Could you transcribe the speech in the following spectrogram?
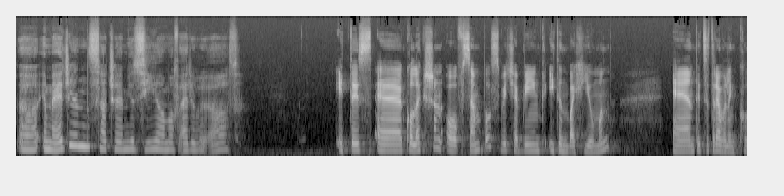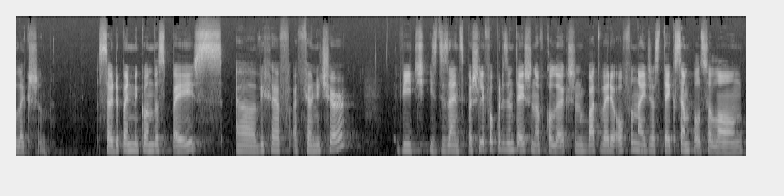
uh, imagine such a museum of edible earth? It is a collection of samples which are being eaten by human, and it's a traveling collection. So depending on the space, uh, we have a furniture which is designed specially for presentation of collection, but very often I just take samples along.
